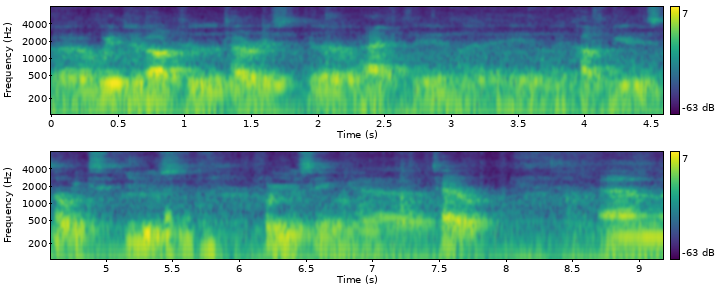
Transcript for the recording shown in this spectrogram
uh, with regard to the terrorist uh, act in, in Kashmir. It's no excuse for using terror. And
